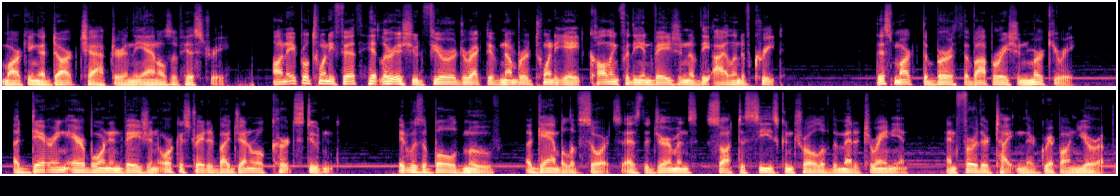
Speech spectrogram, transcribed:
marking a dark chapter in the annals of history. On April 25th, Hitler issued Führer Directive Number 28 calling for the invasion of the island of Crete. This marked the birth of Operation Mercury, a daring airborne invasion orchestrated by General Kurt Student. It was a bold move, a gamble of sorts, as the Germans sought to seize control of the Mediterranean and further tighten their grip on Europe.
